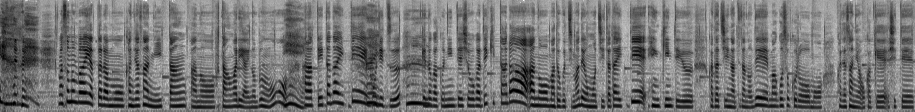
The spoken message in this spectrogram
まあその場合やったらもう患者さんに一旦あの負担割合の分を払っていただいて、えー、後日、限度額認定証ができたらあの窓口までお持ちいただいて返金っていう形になってたので、まあ、ご足労も患者さんにはおかけして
